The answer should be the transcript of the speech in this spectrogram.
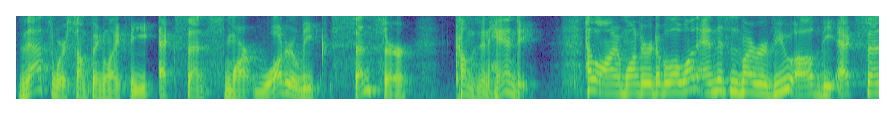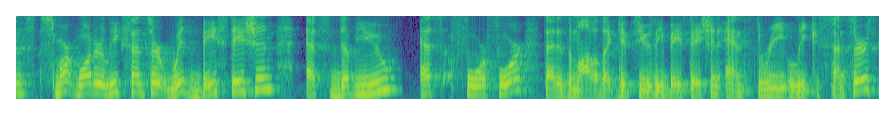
That's where something like the Xsense Smart Water Leak Sensor comes in handy. Hello, I am Wanderer001 and this is my review of the Xsense Smart Water Leak Sensor with base station SW S44. That is the model that gets you the base station and three leak sensors.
